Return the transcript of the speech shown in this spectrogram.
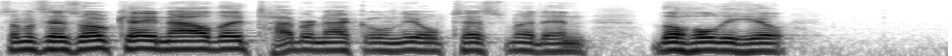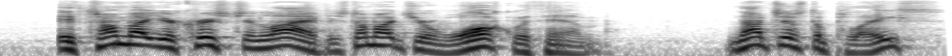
Someone says, okay, now the tabernacle in the Old Testament and the holy hill. It's talking about your Christian life. It's talking about your walk with Him, not just a place.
